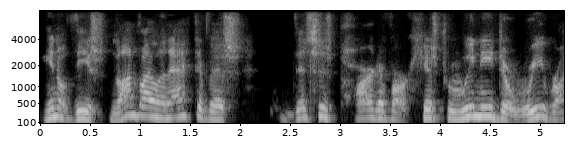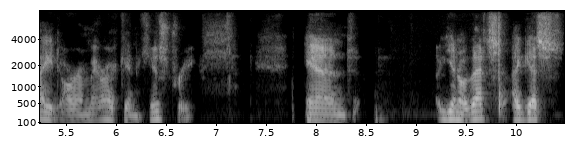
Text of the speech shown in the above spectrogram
you know, these nonviolent activists. This is part of our history. We need to rewrite our American history And, you know, that's, I guess,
